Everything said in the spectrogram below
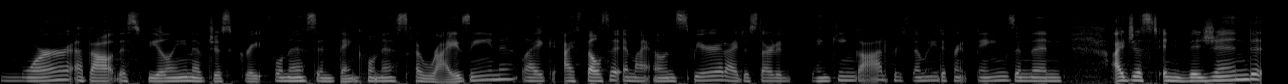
more about this feeling of just gratefulness and thankfulness arising. Like I felt it in my own spirit. I just started thanking God for so many different things. And then I just envisioned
